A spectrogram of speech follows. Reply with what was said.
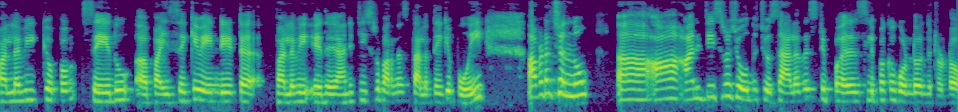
പല്ലവിക്കൊപ്പം സേതു പൈസയ്ക്ക് വേണ്ടിയിട്ട് പല്ലവി ആനി ടീച്ചർ പറഞ്ഞ സ്ഥലത്തേക്ക് പോയി. അവിടെ ചെന്നു. ആ, ആനി ടീച്ചർ ചോദിച്ചു സാലറി സ്ലിപ്പ് സ്ലിപ്പൊക്കെ കൊണ്ടുവന്നിട്ടുണ്ടോ?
